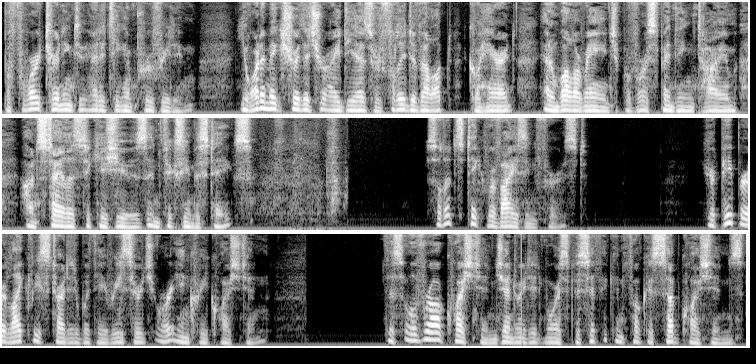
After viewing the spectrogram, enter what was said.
before turning to editing and proofreading. You want to make sure that your ideas are fully developed, coherent, and well arranged before spending time on stylistic issues and fixing mistakes. So let's take revising first. Your paper likely started with a research or inquiry question. This overall question generated more specific and focused sub-questions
